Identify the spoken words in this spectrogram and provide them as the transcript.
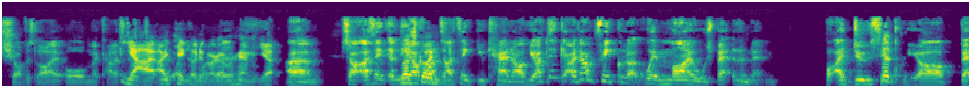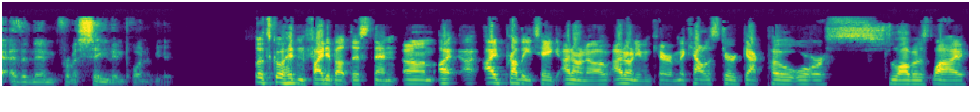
Szoboszlai or McAllister. Yeah, I, I take Odegaard over him. Yeah. Um, so I think the Let's other ones, I think you can argue. I think I don't think like we're miles better than them, but I do think but, we are better than them from a ceiling point of view. Let's go ahead and fight about this then. Um, I, I would probably take I don't know I don't even care McAllister, Gakpo, or Szoboszlai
